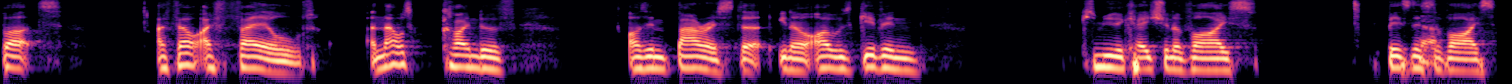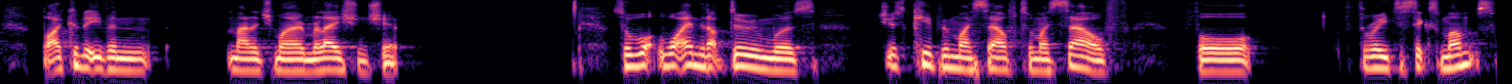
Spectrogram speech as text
but I felt I failed and that was kind of I was embarrassed that you know I was giving communication advice business Yeah. advice but I couldn't even manage my own relationship so what what I ended up doing was just keeping myself to myself for 3 to 6 months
